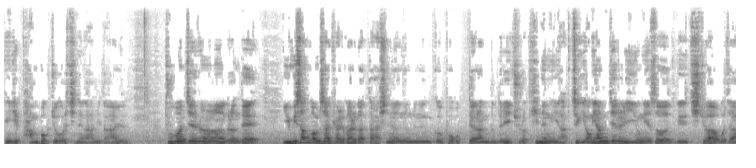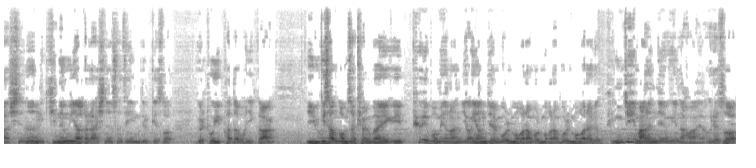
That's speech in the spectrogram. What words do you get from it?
굉장히 반복적으로 진행을 합니다. 두 번째로는 그런데 유기산 검사 결과를 갖다 하시는 그 보급되는 분들이 주로 기능의학, 즉 영양제를 이용해서 그 치료하고자 하시는 기능의학을 하시는 선생님들께서 이걸 도입하다 보니까 이 유기산 검사 결과에 이 표에 보면은 영양제를 뭘 먹어라, 뭘 먹어라, 뭘 먹어라 이렇게 굉장히 많은 내용이 나와요. 그래서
